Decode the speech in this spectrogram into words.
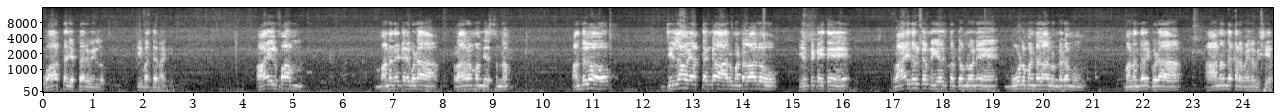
వార్త చెప్పారు వీళ్ళు. ఈ మధ్య నాకు. ఆయిల్ ఫామ్ మన దగ్గర కూడా ప్రారంభం చేస్తున్నాం. అందులో జిల్లా వ్యాప్తంగా ఆరు మండలాలు ఎంపికైతే రాయదుర్గం నియోజకవర్గంలోనే మూడు మండలాలు ఉండడము మనందరికి కూడా ఆనందకరమైన విషయం.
